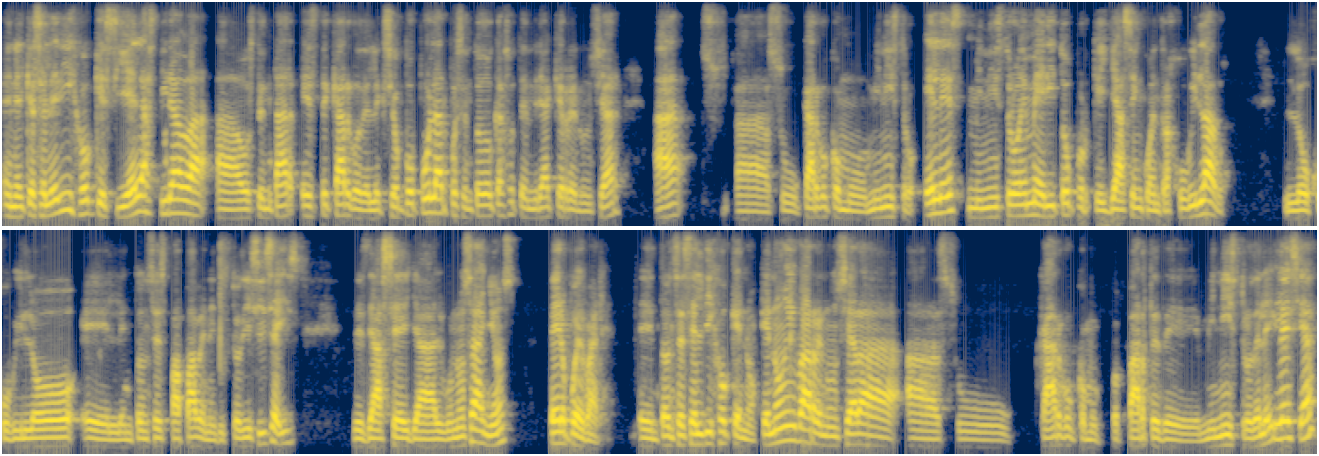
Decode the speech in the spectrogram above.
en el que se le dijo que si él aspiraba a ostentar este cargo de elección popular, pues en todo caso tendría que renunciar a, su cargo como ministro. Él es ministro emérito porque ya se encuentra jubilado. Lo jubiló el entonces Papa Benedicto XVI desde hace ya algunos años, pero pues vale. Entonces él dijo que no, que no iba a renunciar a, a su cargo como parte de ministro de la iglesia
